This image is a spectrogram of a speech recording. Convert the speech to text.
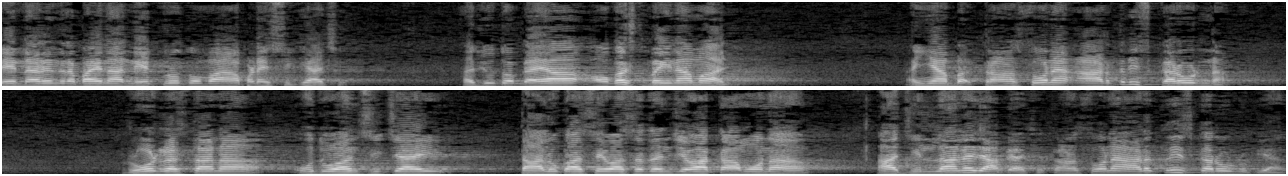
તે નરેન્દ્રભાઈના નેતૃત્વમાં આપણે શીખ્યા છે. હજુ તો ગયા ઓગસ્ટ મહિનામાં જ અહીંયા ત્રણસો ને આડત્રીસ કરોડના રોડ રસ્તાના ઉદ્વહન સિંચાઈ, તાલુકા સેવા સદન જેવા કામોના આ જિલ્લાને જ આપ્યા છે, ત્રણસો ને આડત્રીસ કરોડ રૂપિયા.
